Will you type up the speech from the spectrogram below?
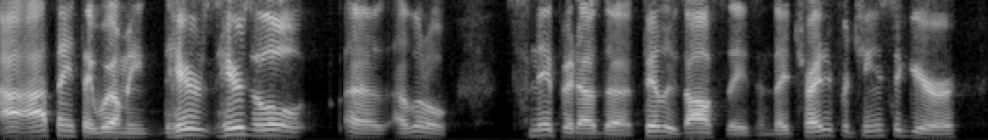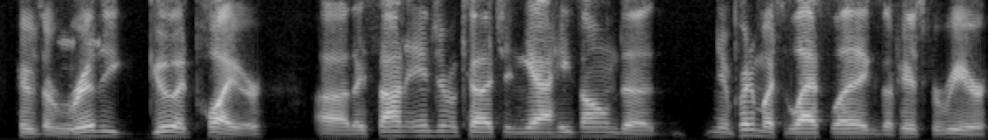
I, I think they will. I mean, here's here's a little uh, a little snippet of the Phillies offseason. They traded for Jean Segura, who's a mm. really good player. Uh, they signed Andrew McCutchen. Yeah, he's on the you know pretty much the last legs of his career,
